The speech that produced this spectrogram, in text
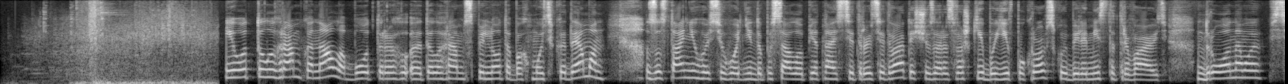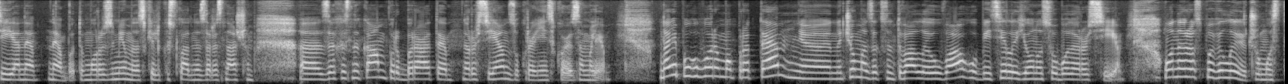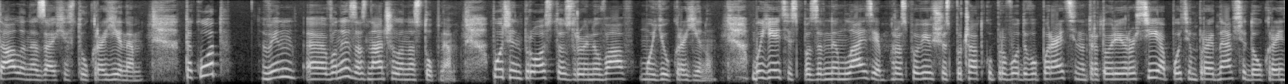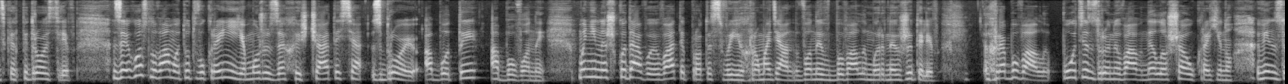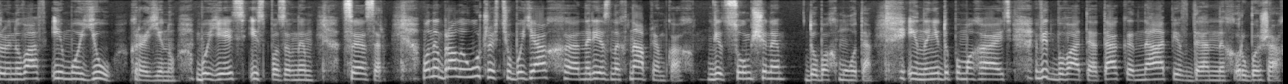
І от телеграм-канал або е, телеграм-спільнота Бахмутський демон з останнього сьогодні дописало о 15.32, те, що зараз важкі бої в Покровську біля міста тривають дронами всіяне небо. Тому розуміємо, наскільки складно зараз нашим е, захисникам прибирати росіян з української землі. Далі поговоримо про те, е, на чому заакцентували увагу бійці Легіону Свобода Росії. Вони розповіли, чому стали на захист України. Так от. Він е, вони зазначили наступне: Путін просто зруйнував мою країну. Боєць із позивним лазі розповів, що спочатку проводив операції на території Росії, а потім приєднався до українських підрозділів. За його словами, тут в Україні я можу захищатися зброєю або ти, або вони. Мені не шкода воювати проти своїх громадян. Вони вбивали мирних жителів, грабували. Путін зруйнував не лише Україну, він зруйнував і мою країну. Боєць із позивним Цезар. Вони брали участь у боях е, на різних напрямках від Сумщини до Бахмута і нині допомагають відбивати атаки на південних рубежах.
